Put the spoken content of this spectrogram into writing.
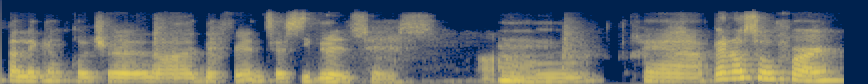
talagang cultural uh, differences. Differences. Oo. Mm. Kaya, pero so far,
